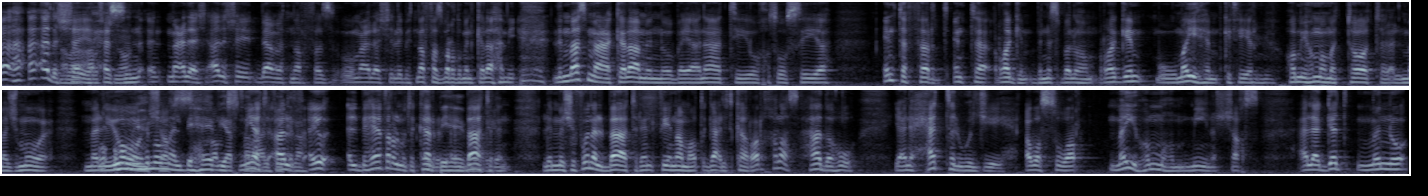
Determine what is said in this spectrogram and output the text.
آه، آه، هذا الشيء أحس معلش هذا الشيء دائما تنرفز ومعلش اللي بيتنرفز برضو من كلامي. لما أسمع كلام إنه بياناتي وخصوصية أنت فرد أنت رقم بالنسبة لهم رقم وما يهم كثير. مم. هم يهمهم ال total المجموع مليون يهمهم ال behavior ترى على 500 ألف. فكرة. أيوه ال behavior المتكرر ال pattern لما يشوفون الباترن في نمط قاعد يتكرر خلاص هذا هو. يعني حتى الوجيه أو الصور ما يهمهم مين الشخص. على قد منه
